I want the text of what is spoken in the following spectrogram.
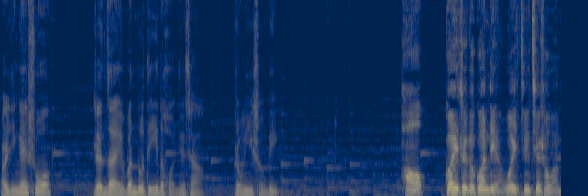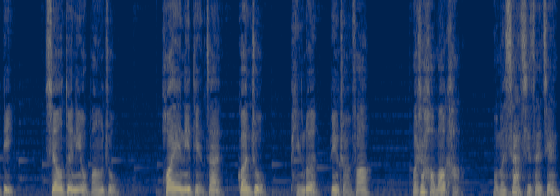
而应该说。人在温度低的环境下容易生病。好，关于这个观点我已经介绍完毕，希望对你有帮助。欢迎你点赞、关注、评论并转发。我是好猫卡，我们下期再见。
